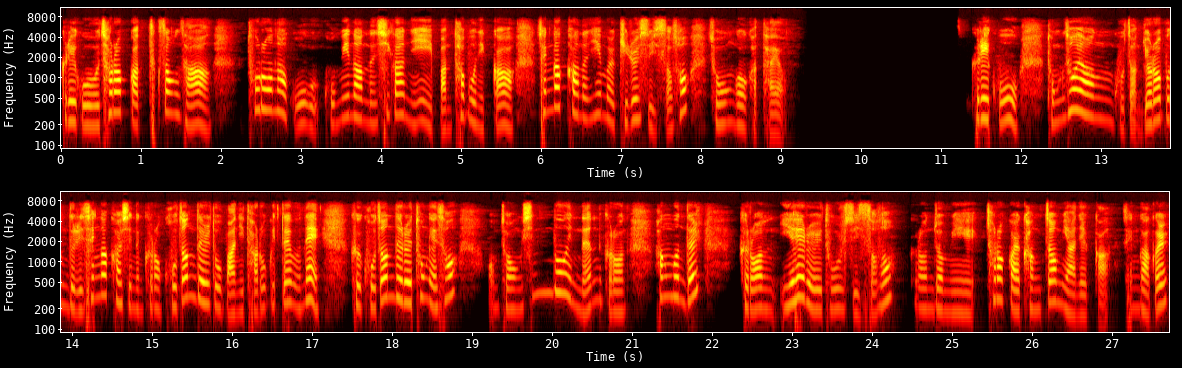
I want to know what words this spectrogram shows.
그리고 철학과 특성상 토론하고 고민하는 시간이 많다 보니까 생각하는 힘을 기를 수 있어서 좋은 것 같아요. 그리고 동서양 고전, 여러분들이 생각하시는 그런 고전들도 많이 다루기 때문에 그 고전들을 통해서 엄청 심도 있는 그런 학문들, 그런 이해를 도울 수 있어서 그런 점이 철학과의 강점이 아닐까 생각을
